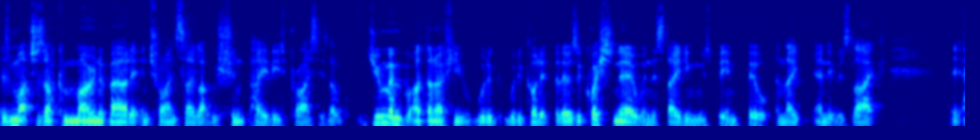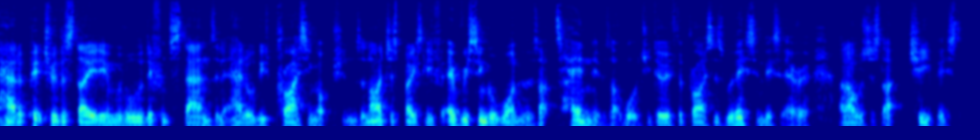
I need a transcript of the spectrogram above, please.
as much as I can moan about it and try and say like we shouldn't pay these prices. Like, do you remember? I don't know if you would have, would have got it, but there was a questionnaire when the stadium was being built, and they and it was like it had a picture of the stadium with all the different stands, and it had all these pricing options. And I just basically for every single one, there was like ten. It was like, what would you do if the prices were this in this area? And I was just like cheapest,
